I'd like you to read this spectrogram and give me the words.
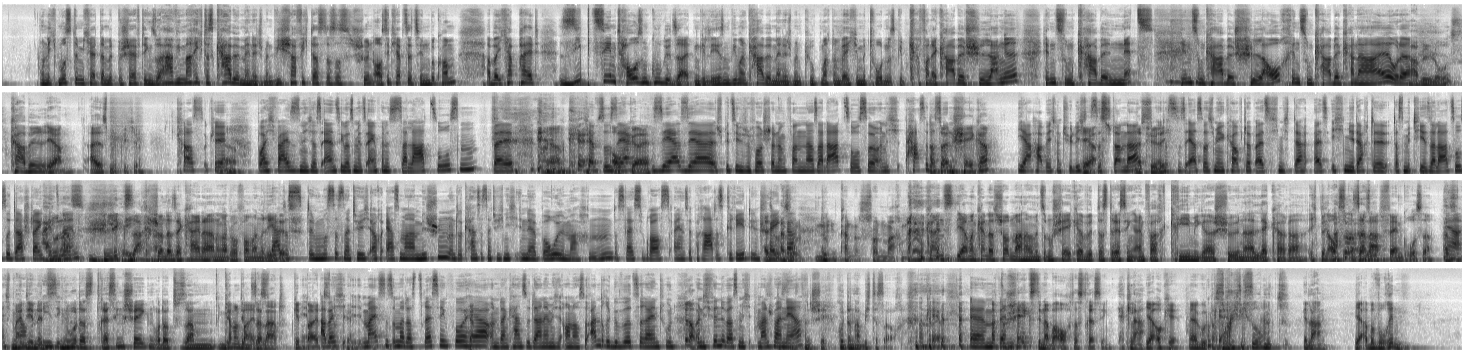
und ich musste mich halt damit beschäftigen, so, ah, wie mache ich das Kabelmanagement? Wie schaffe ich das, dass es schön aussieht? Ich habe es jetzt hinbekommen, aber ich habe halt 17.000 Google-Seiten gelesen, wie man Kabelmanagement klug macht und welche Methoden es gibt. Von der Kabelschlange hin zum Kabelnetz, hin zum Kabelschlauch, hin zum Kabelkanal oder Kabellos? Kabel, ja, alles Mögliche. Krass, okay. Ja. Boah, ich weiß es nicht. Das Einzige, was mir jetzt eingefallen ist, ist Salatsoßen. Weil Ja. ich habe so Auch sehr, geil. sehr, sehr spezifische Vorstellungen von einer Salatsoße. Und ich hasse das, Hast du einen Shaker? Ja, habe ich natürlich. Ja, Das ist Standard. natürlich. Das ist das erste, was ich mir gekauft habe, als ich, mich da, als ich mir dachte, das Metier Salatsoße, da steige ich jetzt Jonas ein. Blick sagt schon, dass er keine Ahnung hat, wovon man Ja, redet. das, du musst das natürlich auch erstmal mischen und du kannst das natürlich nicht in der Bowl machen. Das heißt, du brauchst ein separates Gerät, den Also- Shaker. Also, du kannst das schon machen. Du kannst, ja, man kann das schon machen, aber mit so einem Shaker wird das Dressing einfach cremiger, schöner, leckerer. Ich bin auch so, also- Salatfan großer. ja, ich Meint auch ihr jetzt riesiger. nur das Dressing shaken oder zusammen mit Kann man dem beides. Salat? Geht Ja, beides. Aber ich okay. meistens immer das Dressing vorher Ja. Und dann kannst du da nämlich auch noch so andere Gewürze reintun. Genau. Und ich finde, was mich manchmal Das ist nervt. ein Shake. Gut, dann habe ich das auch. Okay. ähm, Ach, du wenn, shakest den aber auch, das Dressing. Ja, klar. Ja, okay. Ja, gut. Okay. So richtig so mit Elan. Ja, aber worin?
